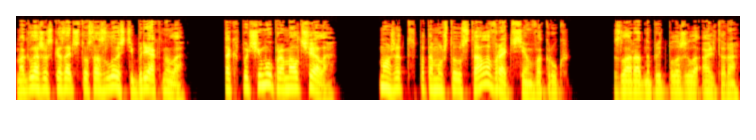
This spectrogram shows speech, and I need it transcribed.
Могла же сказать, что со злости брякнула. Так почему промолчала? «Может, потому что устала врать всем вокруг?» — злорадно предположила Альтера.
